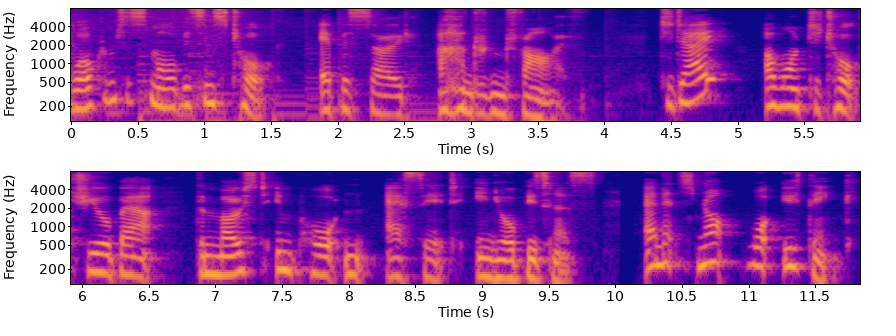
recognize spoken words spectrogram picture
Welcome to Small Business Talk, episode 105. Today, I want to talk to you about the most important asset in your business, and it's not what you think.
